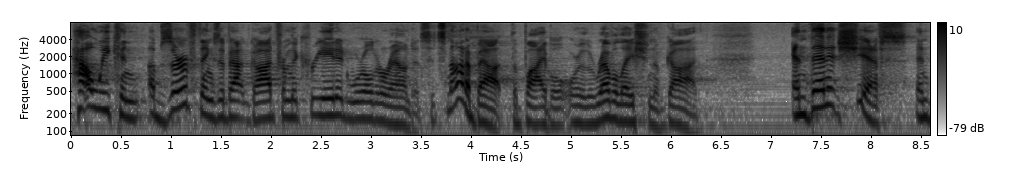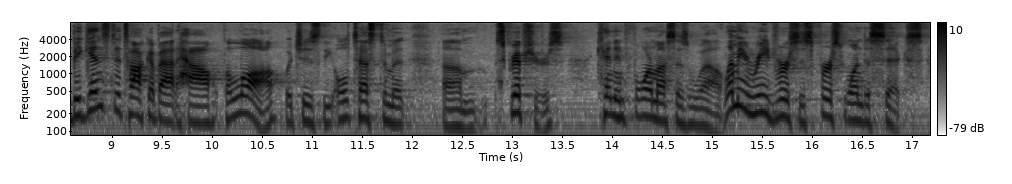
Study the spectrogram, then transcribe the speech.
how we can observe things about God from the created world around us. It's not about the Bible or the revelation of God. And then it shifts and begins to talk about how the law, which is the Old Testament um, scriptures, can inform us as well. Let me read verses first 1 to 6.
